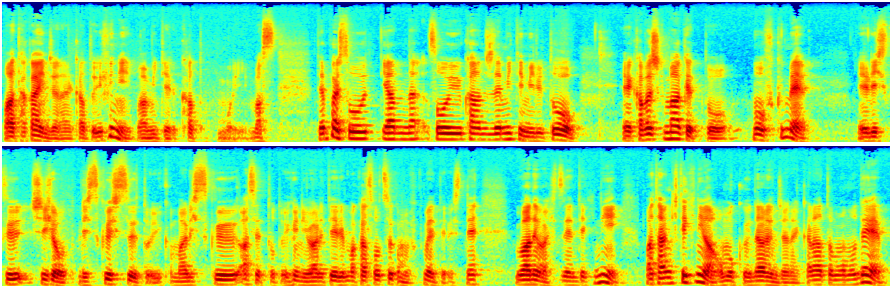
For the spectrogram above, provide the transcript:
まあ、高いんじゃないかというふうに、まあ、見てるかと思います。やっぱりそうやんなそういう感じで見てみると株式マーケットも含めリスク指標リスク指数というか、まあ、リスクアセットというふうに言われている、まあ、仮想通貨も含めてですね上値は必然的に、まあ、短期的には重くなるんじゃないかなと思うので、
